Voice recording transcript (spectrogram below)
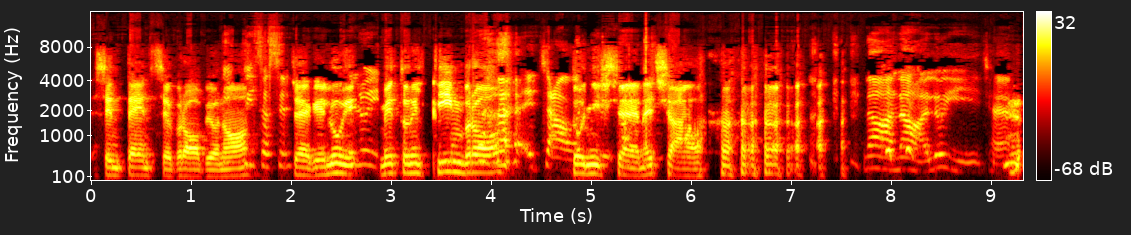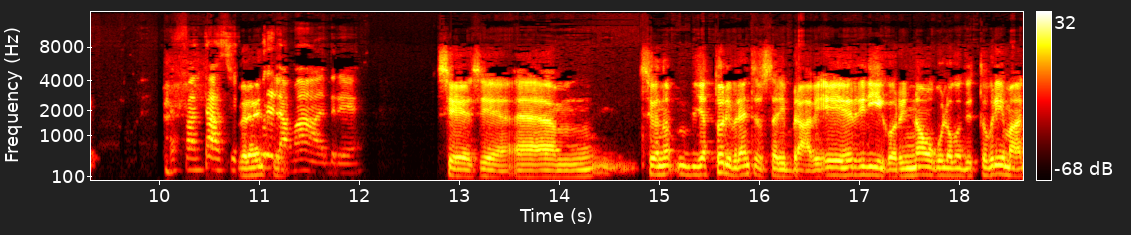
sentenze proprio, no? Cioè che lui, lui... mettono il timbro e ciao, ogni scena e ciao. no, no, lui cioè, è fantastico, Veramente... pure la madre. Sì, sì, ehm, secondo, gli attori veramente sono stati bravi e ridico, rinnovo quello che ho detto prima,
